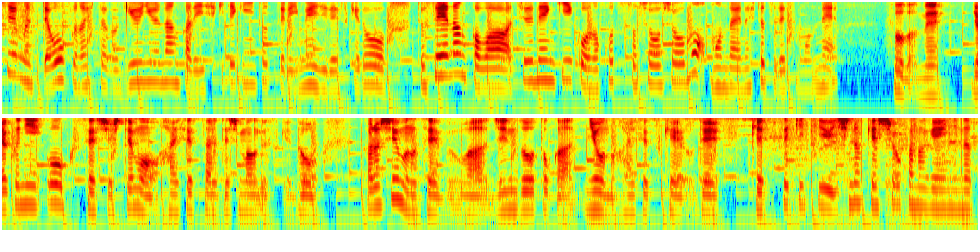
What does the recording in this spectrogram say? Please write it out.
シウムって多くの人が牛乳なんかで意識的にとってるイメージですけど女性なんかは中年期以降の骨粗しょう症も問題の一つですもんね。そうだね。逆に多く摂取しても排泄されてしまうんですけどカルシウムの成分は腎臓とか尿の排泄経路で結石っていう石の結晶化の原因になった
